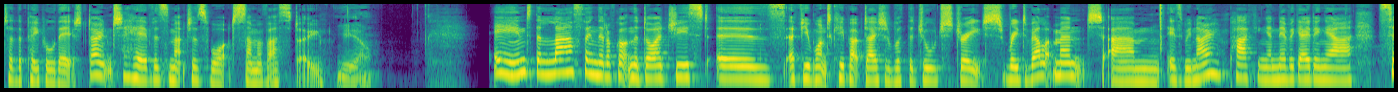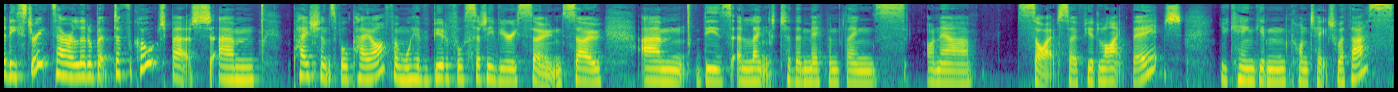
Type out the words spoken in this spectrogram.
to the people that don't have as much as what some of us do. Yeah. And the last thing that I've got in the digest is if you want to keep updated with the George Street redevelopment. Um, as we know, parking and navigating our city streets are a little bit difficult, but um, patience will pay off and we'll have a beautiful city very soon. So um, there's a link to the map and things on our site. So if you'd like that, you can get in contact with us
